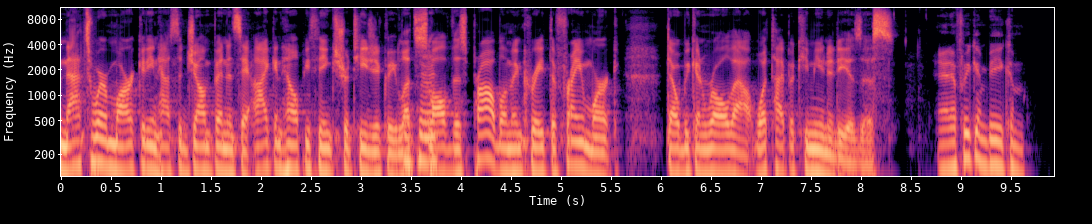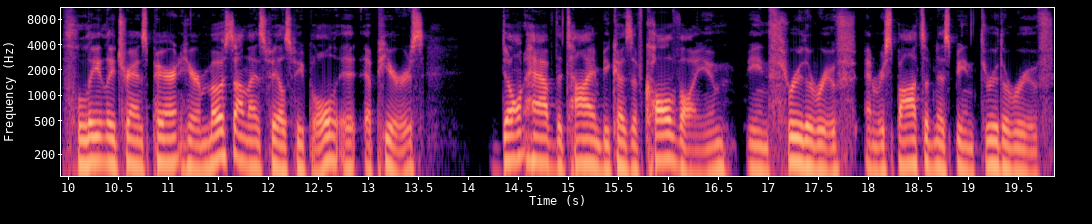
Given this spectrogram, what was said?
And that's where marketing has to jump in and say, I can help you think strategically. Let's Mhm. solve this problem and create the framework that we can roll out. What type of community is this? And if we can be completely transparent here, most online salespeople, it appears, don't have the time because of call volume being through the roof and responsiveness being through the roof.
